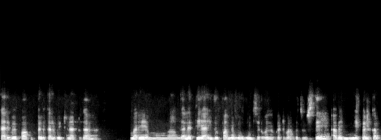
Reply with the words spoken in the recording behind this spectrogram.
కరివేపాకు పిలకలు పెట్టినట్టుగా మరి గలతి ఐదు పంతొమ్మిది నుంచి ఇరవై ఒకటి వరకు చూస్తే అవన్నీ పిలకలు.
